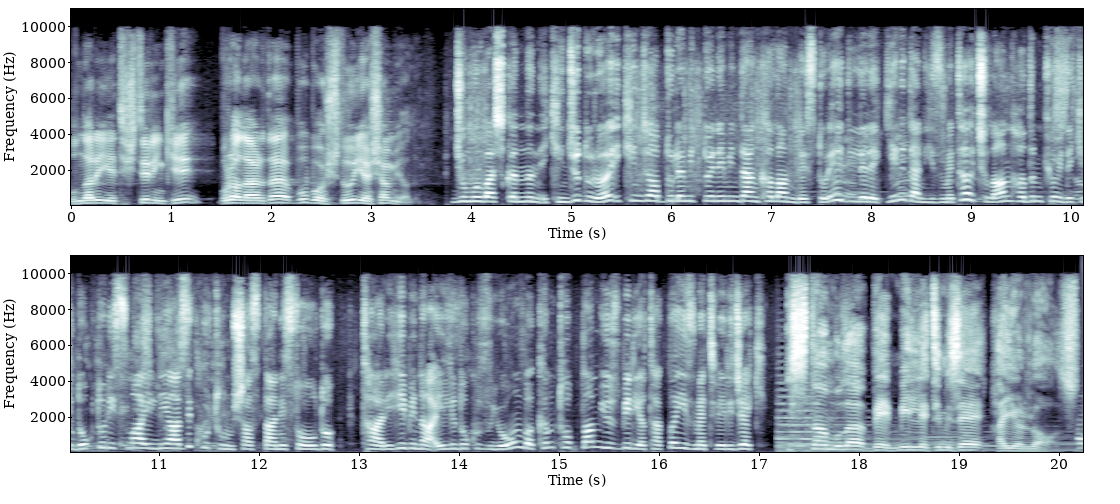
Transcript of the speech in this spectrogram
Bunları yetiştirin ki buralarda bu boşluğu yaşamayalım. Cumhurbaşkanının ikinci durağı 2. Abdülhamit döneminden kalan restore edilerek yeniden hizmete açılan Hadımköy'deki Doktor İsmail Niyazi Kurtulmuş Hastanesi oldu. Tarihi bina 59 yoğun bakım toplam 101 yatakla hizmet verecek. İstanbul'a ve milletimize hayırlı olsun.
